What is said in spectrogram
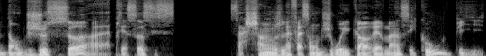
donc, juste ça, après ça, ça change la façon de jouer carrément. C'est cool. Puis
